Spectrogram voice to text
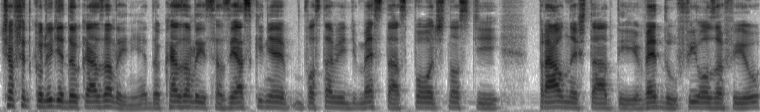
čo všetko ľudia dokázali, nie? Dokázali sa z jaskyne postaviť mesta, spoločnosti, právne štáty, vedu, filozofiu,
